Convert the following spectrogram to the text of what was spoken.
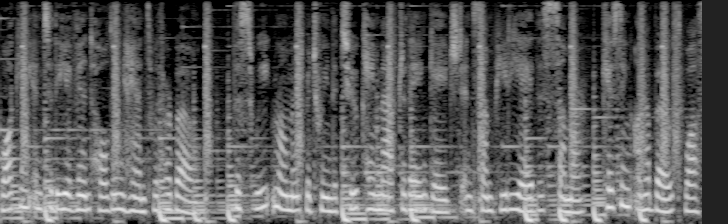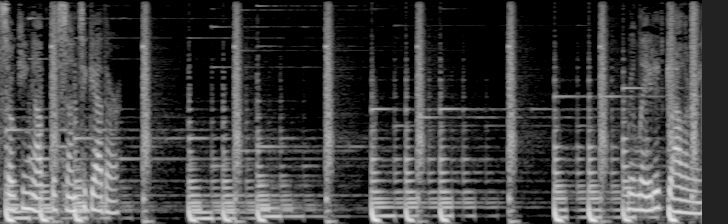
walking into the event holding hands with her beau. The sweet moment between the two came after they engaged in some PDA this summer, kissing on a boat while soaking up the sun together. Related Gallery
